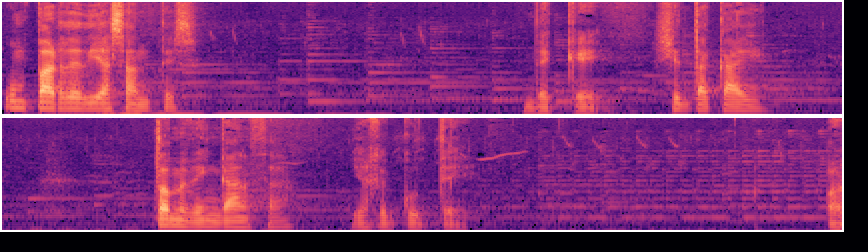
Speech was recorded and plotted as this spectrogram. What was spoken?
un par de días antes de que Shintakai tome venganza e ejecute o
